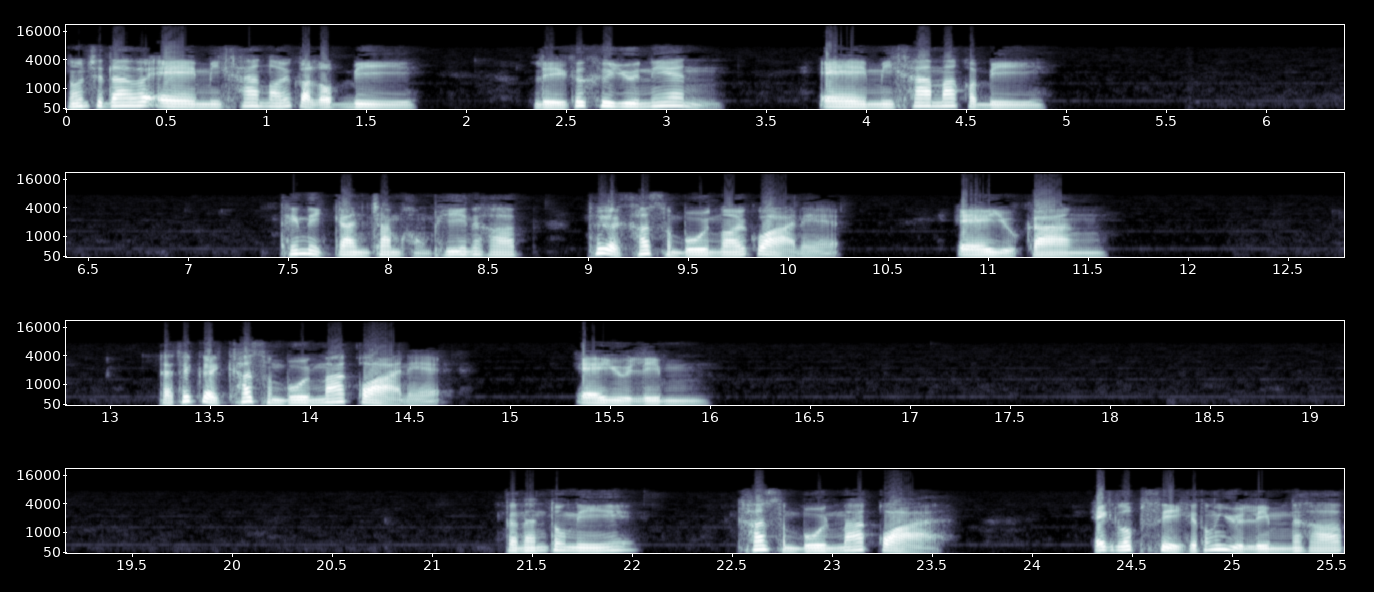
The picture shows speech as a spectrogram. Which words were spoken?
น้องจะได้ว่า a มีค่าน้อยกว่าลบ b หรือก็คือยูเนียน a มีค่ามากกว่า b เทคนิคการจำของพี่นะครับ ถ้าเกิดค่าสมบูรณ์น้อยกว่าเนี่ย a อยู่กลาง แต่ถ้าเกิดค่าสมบูรณ์มากกว่าเนี่ย a อยู่ริม ดังนั้นตรงนี้ค่าสมบูรณ์มากกว่า x ลบ4ก็ต้องอยู่ริมนะครับ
